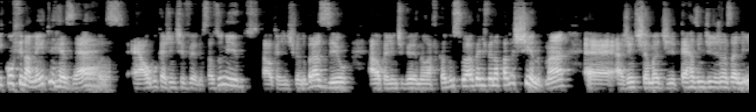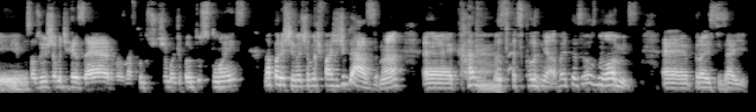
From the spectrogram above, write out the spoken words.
E confinamento em reservas é algo que a gente vê nos Estados Unidos, é algo que a gente vê no Brasil, é algo que a gente vê na África do Sul, é algo que a gente vê na Palestina. Né? É, a gente chama de terras indígenas ali, nos Estados Unidos chama de reservas, na África do Sul chama de bantustões, na Palestina chama de faixa de Gaza. Né? É, cada é. processo colonial vai ter seus nomes é, para isso daí.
